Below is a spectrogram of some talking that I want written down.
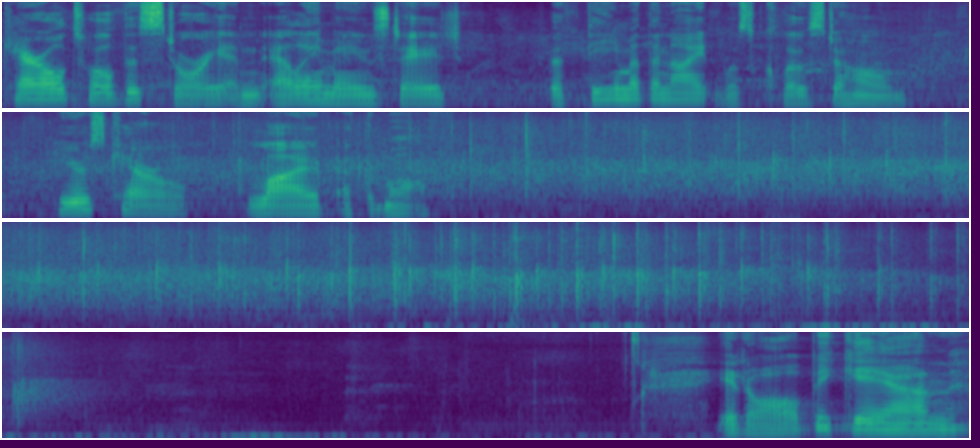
Carol told this story at an LA main stage. The theme of the night was close to home. Here's Carol, live at the Moth. It all began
